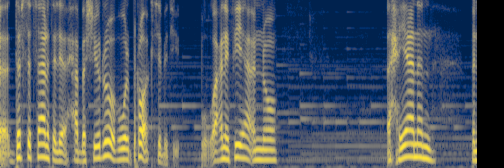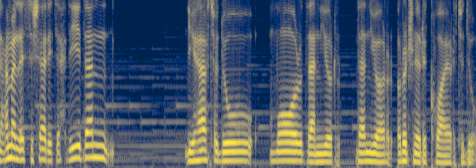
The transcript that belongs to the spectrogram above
الدرس الثالث اللي حاب أشيره هو ال proactivity وأعني فيها أنه أحيانا بالعمل الاستشاري تحديدا you have to do more than your than you're originally required to do.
